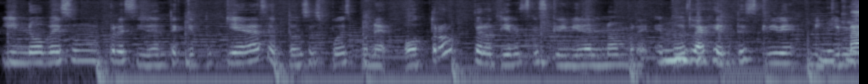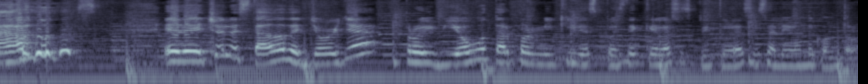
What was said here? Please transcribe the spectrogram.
y no ves un presidente que tú quieras, entonces puedes poner otro, pero tienes que escribir el nombre. Entonces la gente escribe Mickey Mickey. Mouse. Eh, De hecho, el estado de Georgia prohibió votar por Mickey después de que las escrituras se salieron de control.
